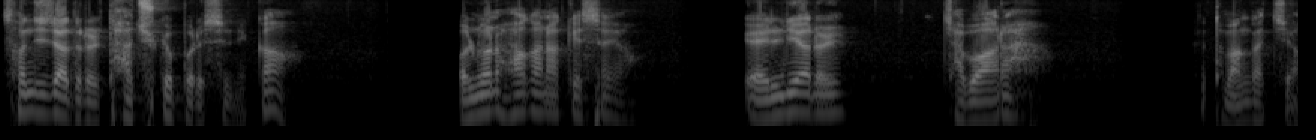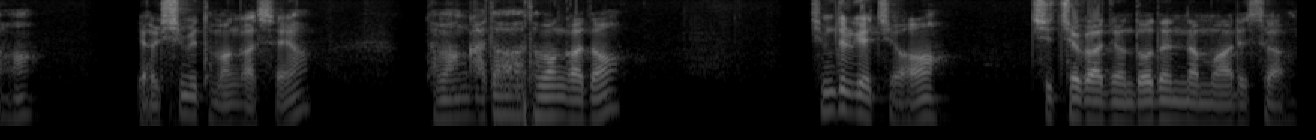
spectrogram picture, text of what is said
선지자들을 다 죽여버렸으니까 얼마나 화가 났겠어요. 엘리야를 잡아와라. 도망갔죠. 열심히 도망갔어요. 도망가도 도망가도 힘들겠죠. 지쳐가지고 노된 나무 아래서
